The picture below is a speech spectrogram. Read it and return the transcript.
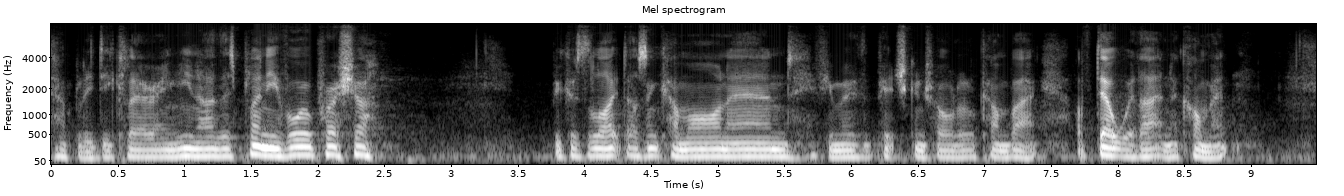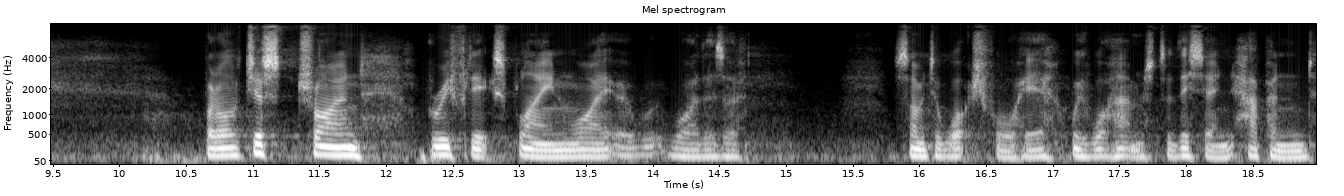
happily declaring, you know, there's plenty of oil pressure because the light doesn't come on and if you move the pitch control it'll come back. I've dealt with that in a comment but I'll just try and briefly explain why uh, why there's a something to watch for here with what happens to this end happened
